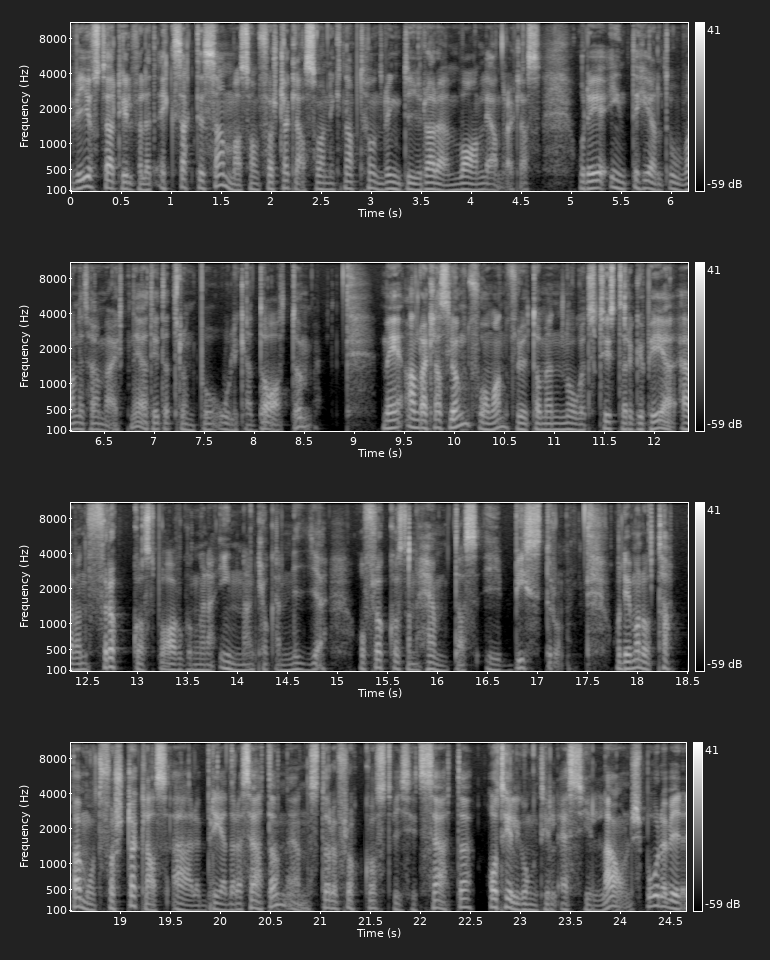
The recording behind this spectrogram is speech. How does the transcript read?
vid just det här tillfället exakt detsamma som första klass och en knappt hundring dyrare än vanlig andra klass. Och det är inte helt ovanligt har jag märkt när jag tittat runt på olika datum. Med andra klass lugn får man, förutom en något tystare kupé, även frukost på avgångarna innan klockan nio. Och frukosten hämtas i bistron. Och det man då tappar mot första klass är bredare säten, en större frukost vid sitt säte och tillgång till SJ Lounge, både vid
